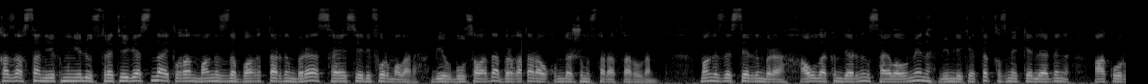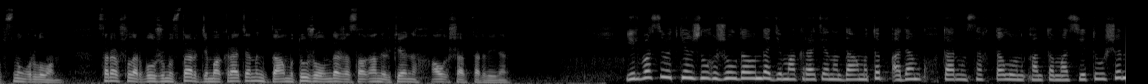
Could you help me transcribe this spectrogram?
Қазақстан 2050 стратегиясында айтылған маңызды бағыттардың бірі саяси реформалар. Биыл бұл салада бірқатар ауқымда жұмыстар атқарылды. Маңызды істердің бірі ауыл әкімдерінің сайлауы мен мемлекеттік қызметкерлердің А корпусының құрылуы. Сарапшылар бұл жұмыстар демократияның дамыту жолында жасалған үлкен алғышарттар дейді. Елбасы өткен жылғы жолдауында демократияны дамытып, адам құқықтарының сақталуын қамтамасыз ету үшін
